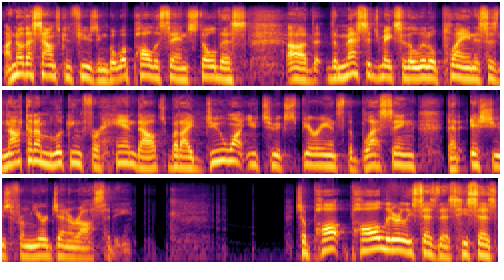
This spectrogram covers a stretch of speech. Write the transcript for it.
I know that sounds confusing, but what Paul is saying, stole this. Uh, the, the message makes it a little plain. It says, Not that I'm looking for handouts, but I do want you to experience the blessing that issues from your generosity. So Paul, Paul literally says this. He says,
